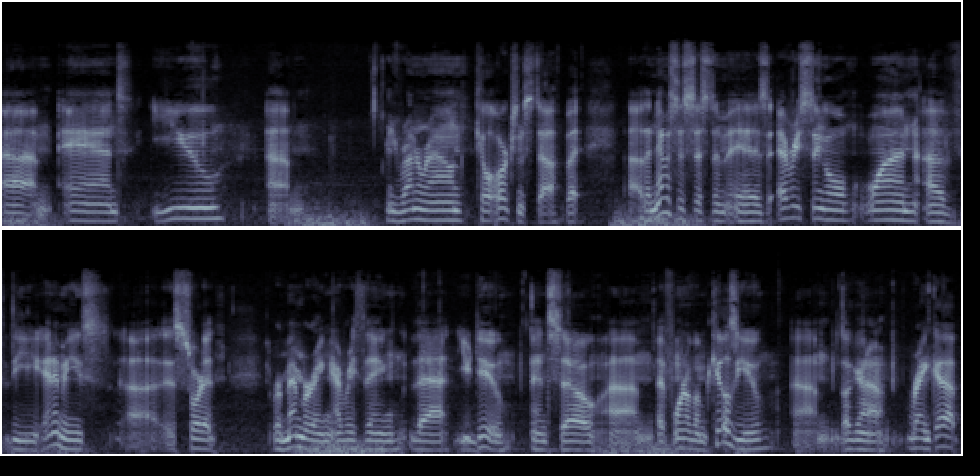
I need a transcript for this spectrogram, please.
um, and you um, you run around, kill orcs and stuff. But uh, the nemesis system is every single one of the enemies uh, is sort of remembering everything that you do, and so um, if one of them kills you, um, they're gonna rank up,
